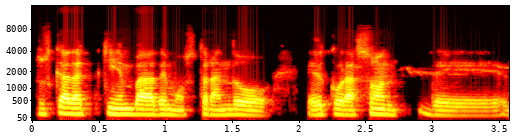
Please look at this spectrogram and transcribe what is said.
pues cada quien va demostrando el corazón de,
